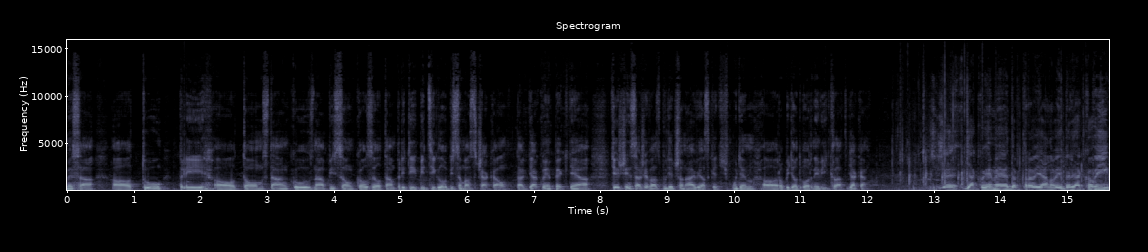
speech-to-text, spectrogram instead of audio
sme sa tu pri tom stánku s nápisom Kozel, tam pri tých bicykloch by som vás čakal. Tak ďakujem pekne a teším sa, že vás bude čo najviac, keď budem robiť odborný výklad. Ďakujem. Čiže ďakujeme doktorovi Janovi Beliakovi.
